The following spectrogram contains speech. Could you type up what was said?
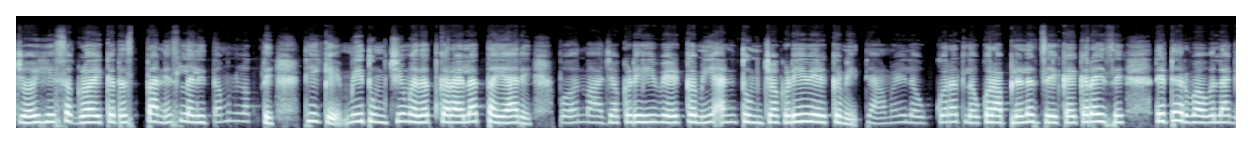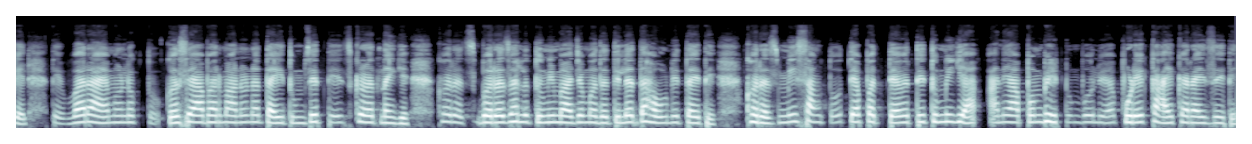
जय हे सगळं ऐकत असतानाच ललिता म्हणू लागते ठीक आहे मी तुमची मदत करायला तयार आहे पण माझ्याकडेही वेळ कमी आणि तुमच्याकडेही वेळ कमी. त्यामुळे लवकरात लवकर आपल्याला जे काय करायचे ते ठरवावं लागेल. तेव्हा राय म्हणू लागतो कसे आभार मानू ना ताई तुमचे तेच कळत नाही आहे खरंच बरं झालं तुम्ही माझ्या मदतीला धावून येता येते खरंच मी सांगतो त्या पत्त्यावरती तुम्ही या आणि आपण भेटून बोलूया पुढे काय करायचं ते.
